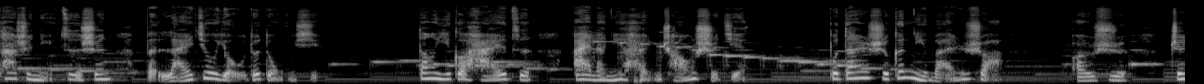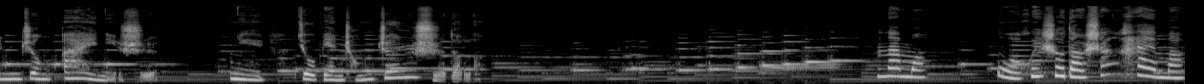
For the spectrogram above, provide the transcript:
它是你自身本来就有的东西。当一个孩子爱了你很长时间，不单是跟你玩耍。而是真正爱你时，你就变成真实的了。那么，我会受到伤害吗？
